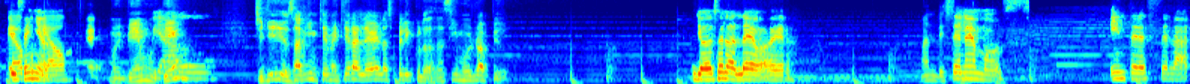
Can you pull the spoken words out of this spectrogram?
Copiado, señor. Muy bien, muy bien. Chiquillos, alguien que me quiera leer las películas así muy rápido. Yo se las leo, a ver. Mándese. Tenemos Interestelar,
